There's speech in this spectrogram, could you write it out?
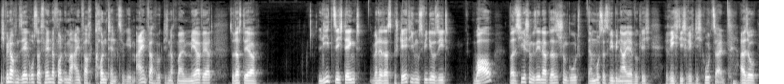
Ich bin auch ein sehr großer Fan davon, immer einfach Content zu geben. Einfach wirklich nochmal Mehrwert, sodass der Lead sich denkt, wenn er das Bestätigungsvideo sieht, wow, was ich hier schon gesehen habe, das ist schon gut, dann muss das Webinar ja wirklich richtig, richtig gut sein. Also,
